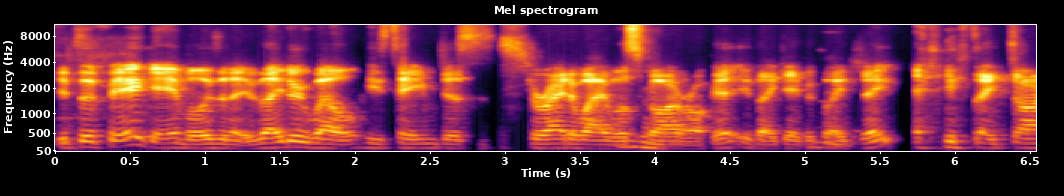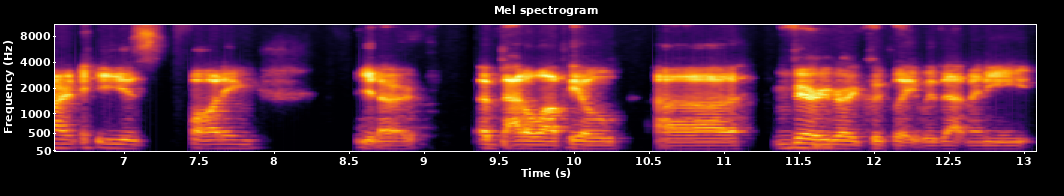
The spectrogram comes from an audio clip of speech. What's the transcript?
It's a fair gamble, isn't it? If they do well, his team just straight away will Mhm. skyrocket if they keep a clean sheet. And if they don't, he is fighting, you know, a battle uphill uh, very, very quickly with that many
